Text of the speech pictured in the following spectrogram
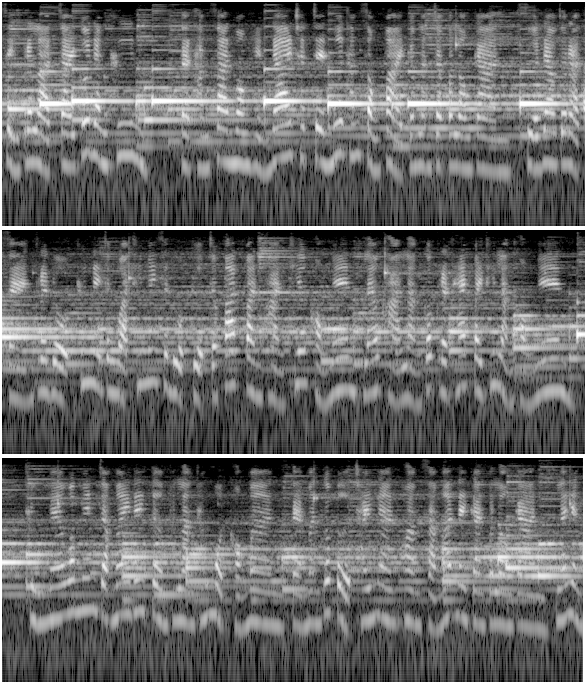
เสียงประหลาดใจก็ดังขึ้น แต่ทั้งซานมองเห็นได้ชัดเจนเมื่อทั้งสองฝ่ายกำลังจะประลองกัน เสือดาวจรัสแสงกระโดดขึ้นในจังหวะที่ไม่สะดวกเกือบจะฟาดฟันผ่านเขี้ยวของเม่น แล้วขาหลังก็กระแทกไปที่หลังของเม่น ถึงแม้ว่าเม่นจะไม่ได้เติมพลังทั้งหมดของมัน แต่มันก็เปิดใช้งานความสามารถในการประลองกัน และอย่าง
